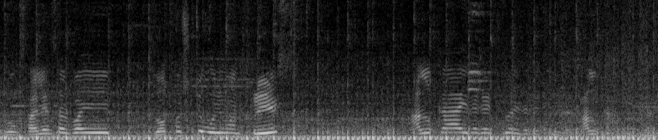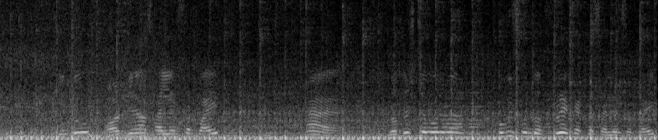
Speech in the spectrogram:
এবং পাইপ যথেষ্ট পরিমাণ ফ্রেশ হালকা এই জায়গায় একটু, এই জায়গায় একটু হালকা। কিন্তু অরিজিনাল সাইলেন্সার পাইপ হ্যাঁ যথেষ্ট পরিমাণ, খুবই সুন্দর ফ্রেশ একটা সাইলেন্সার পাইপ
